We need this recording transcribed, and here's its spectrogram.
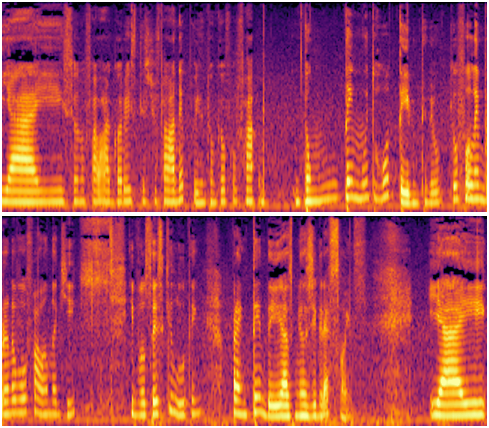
E aí, se eu não falar agora, eu esqueço de falar depois. Então, que eu for falar. Então, não tem muito roteiro, entendeu? O que eu for lembrando, eu vou falando aqui e vocês que lutem para entender as minhas digressões. E aí,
